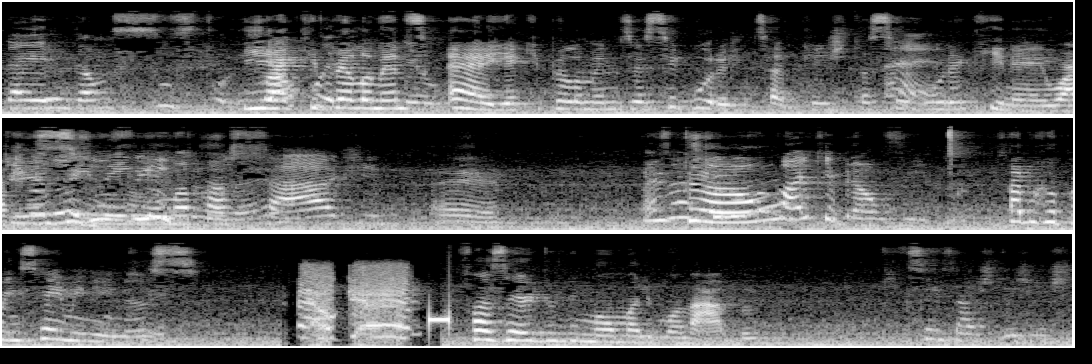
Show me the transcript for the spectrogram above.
Daí ele dá um susto. E aqui pelo menos, deu. é, e aqui pelo menos é seguro, a gente sabe que a gente tá seguro aqui, né? Eu acho que não sim. tem nenhuma passagem. É. Mas acho que ele não Então, vai quebrar o vidro. sabe o que eu pensei, meninas? É o quê? Fazer do limão uma limonada. O que vocês acham da gente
